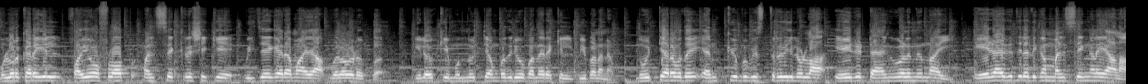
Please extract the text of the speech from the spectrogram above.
മുള്ളൂർക്കരയിൽ ഫയോഫ്ലോപ്പ് മത്സ്യകൃഷിക്ക് വിജയകരമായ വിളവെടുപ്പ്. കിലോയ്ക്ക് മുന്നൂറ്റി അമ്പത് രൂപ നിരക്കിൽ വിപണനം. നൂറ്റി അറുപത് എം ക്യൂബ് വിസ്തൃതിയിലുള്ള ഏഴ് ടാങ്കുകളിൽ നിന്നായി ഏഴായിരത്തിലധികം മത്സ്യങ്ങളെയാണ്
